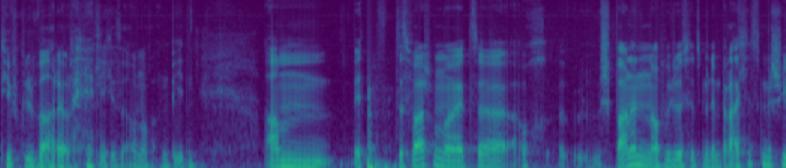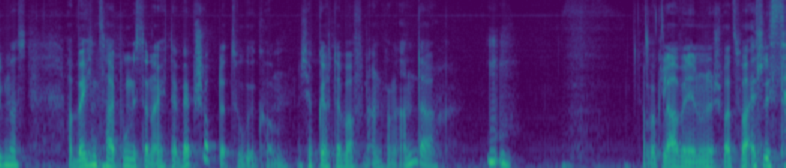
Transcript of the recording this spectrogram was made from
Tiefkühlware oder ähnliches auch noch anbieten. Ähm, jetzt, das war schon mal jetzt äh, auch spannend, auch wie du es jetzt mit den Preislisten beschrieben hast. Ab welchem Zeitpunkt ist dann eigentlich der Webshop dazugekommen? Ich habe gedacht, der war von Anfang an da. Aber klar, wenn ihr nur eine Schwarz-Weiß-Liste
